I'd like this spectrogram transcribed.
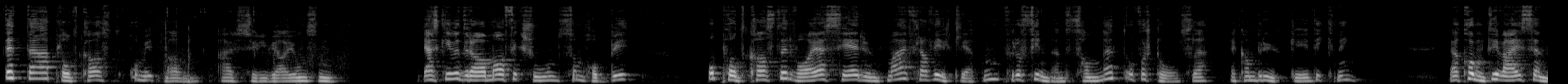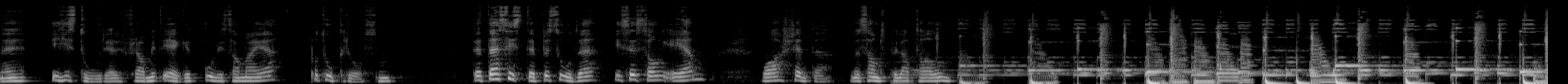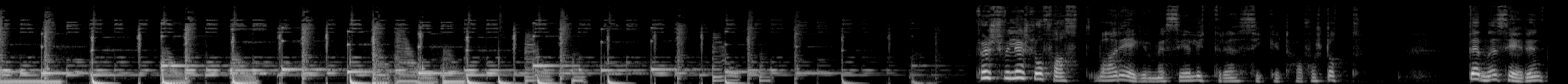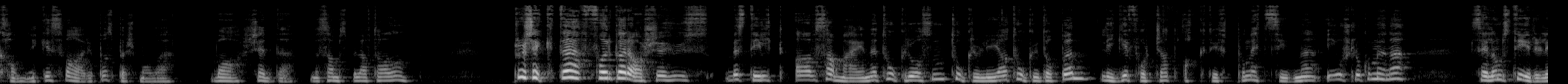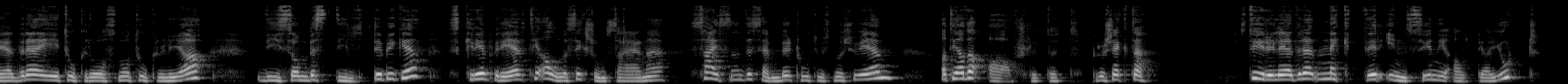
Dette er podkast, og mitt navn er Sylvia Johnsen. Jeg skriver drama og fiksjon som hobby, og podkaster hva jeg ser rundt meg fra virkeligheten for å finne en sannhet og forståelse jeg kan bruke i diktning. Jeg har kommet til veis ende i historier fra mitt eget boligsameie på Tokeråsen. Dette er siste episode i sesong én Hva skjedde med samspillavtalen? Først vil jeg slå fast hva regelmessige lyttere sikkert har forstått. Denne serien kan ikke svare på spørsmålet hva skjedde med samspillavtalen? Prosjektet for garasjehus bestilt av sameiene Tokeråsen, Tokerudlia og Tokerutoppen ligger fortsatt aktivt på nettsidene i Oslo kommune, selv om styreledere i Tokeråsen og Tokerudlia, de som bestilte bygget, skrev brev til alle seksjonseierne 16.12.2021 at de hadde avsluttet prosjektet. Styreledere nekter innsyn i alt de har gjort,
